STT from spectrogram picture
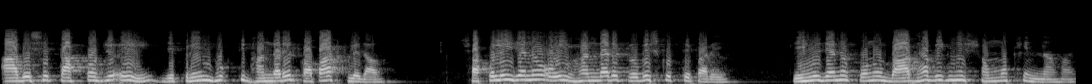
আদেশের তাৎপর্য এই যে প্রেম ভক্তি ভান্ডারের কপাট খুলে দাও। সকলেই যেন ওই ভান্ডারে প্রবেশ করতে পারে। কেউ যেন কোনো বাধা বিঘ্নের সম্মুখীন না হয়।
